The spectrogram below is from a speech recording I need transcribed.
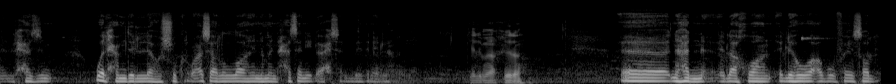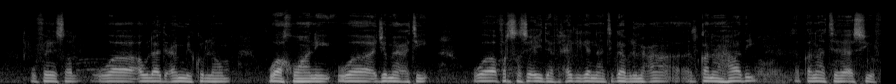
ال- الحزم. والحمد لله والشكر. وأسأل الله إن من حسن إلى أحسن بإذن الله. كلمة أخيرة. آه، نهنئ الأخوان اللي هو أبو فيصل وفيصل وأولاد عمي كلهم وأخواني وجماعتي وفرصة سعيدة. في الحقيقة أن نتقابل مع القناة هذه قناة السيوف.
